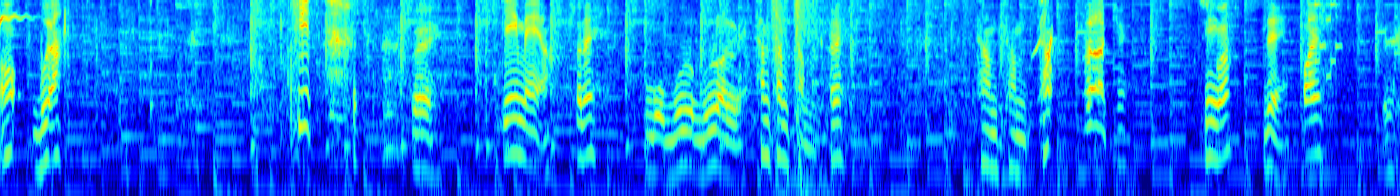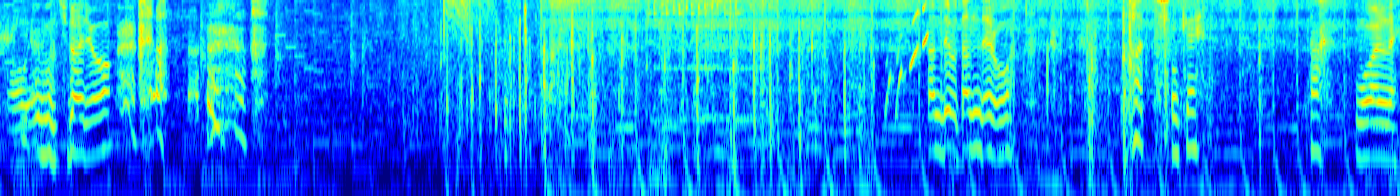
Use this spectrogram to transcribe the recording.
어 뭐야? 힛 왜? 게임해요. 그래? 뭐, 뭘로, 뭘로 할래? 참참참. 그래? 참참참. 으악! 진 거야? 네. 파인. 어, 1분 기다려. 딴 데로, 딴 데로. 하치. 오케이. 자, 뭐 할래?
